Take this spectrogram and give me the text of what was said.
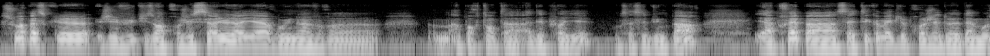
soit parce que j'ai vu qu'ils ont un projet sérieux derrière ou une œuvre euh, importante à, à, déployer. Donc ça c'est d'une part. Et après, bah, ça a été comme avec le projet d'Amos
